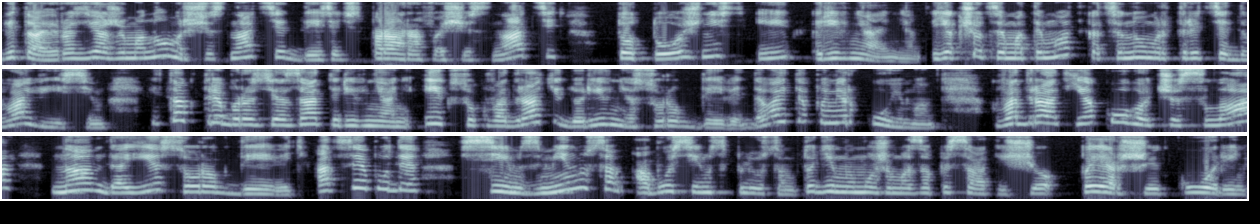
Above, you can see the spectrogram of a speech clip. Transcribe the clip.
Вітаю! Розв'яжемо номер 1610 з параграфа 16 тотожність і рівняння. Якщо це математика, це номер 328. І так треба розв'язати рівняння х у квадраті дорівнює 49. Давайте поміркуємо. Квадрат якого числа нам дає 49? А це буде 7 з мінусом або 7 з плюсом. Тоді ми можемо записати, що перший корінь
